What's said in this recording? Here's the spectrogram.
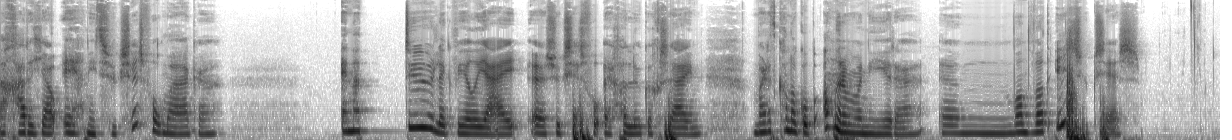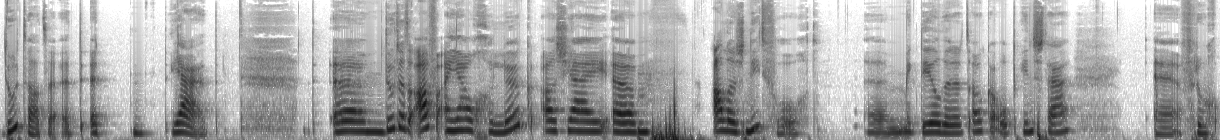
dan gaat het jou echt niet succesvol maken. En natuurlijk wil jij uh, succesvol en gelukkig zijn, maar dat kan ook op andere manieren. Um, want wat is succes? Doet dat? Het, het, ja, um, doet dat af aan jouw geluk als jij um, alles niet volgt? ik deelde het ook al op Insta. Uh, vroeg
